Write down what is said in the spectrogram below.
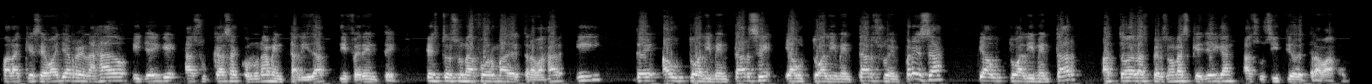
para que se vaya relajado y llegue a su casa con una mentalidad diferente. Esto es una forma de trabajar y de autoalimentarse y autoalimentar su empresa y autoalimentar a todas las personas que llegan a su sitio de trabajo.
